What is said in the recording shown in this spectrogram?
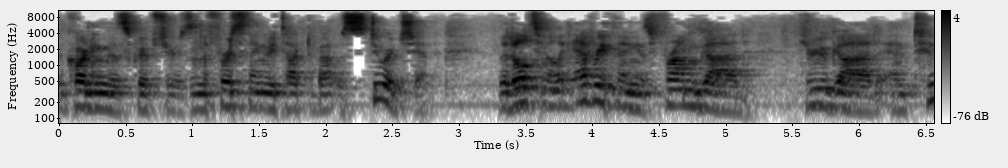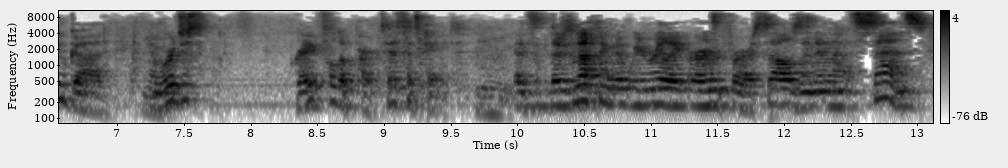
according to the scriptures? And the first thing we talked about was stewardship. That ultimately everything is from God, through God, and to God. And we're just grateful to participate. Mm-hmm. there's nothing that we really earn for ourselves. And in that sense,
